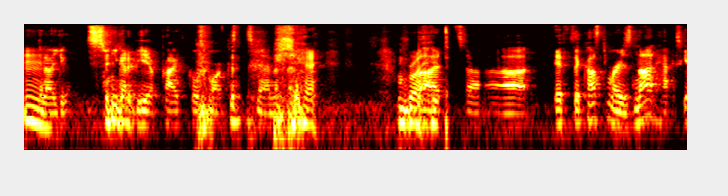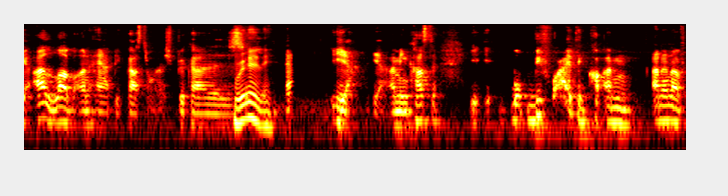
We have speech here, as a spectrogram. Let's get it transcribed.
Mm. You know, you so you got to be a practical, smart businessman. yeah. Right. But uh, if the customer is not happy, see, I love unhappy customers because really. Yeah, yeah. I mean, custom. Well, before I think, um, I don't know if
